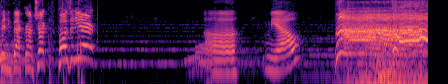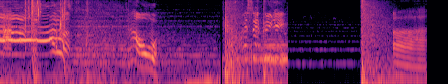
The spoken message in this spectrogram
Pending background check. Paws in the air! Uh, meow? Ah! Ow! SFPD! Uh,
